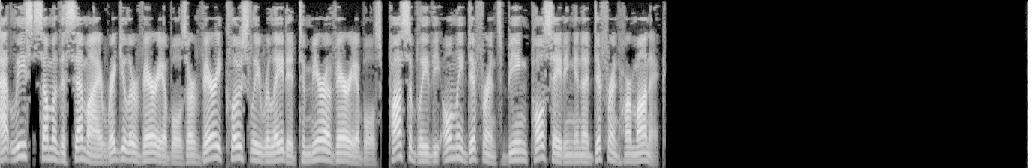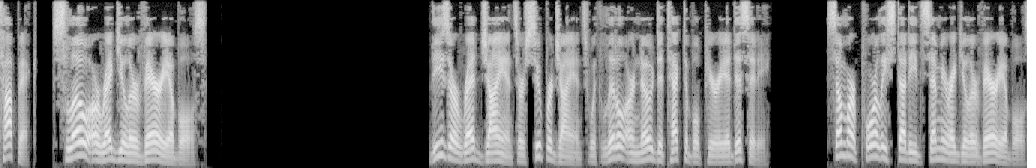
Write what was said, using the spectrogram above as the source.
At least some of the semi-regular variables are very closely related to Mira variables, possibly the only difference being pulsating in a different harmonic. Topic: Slow irregular variables. These are red giants or supergiants with little or no detectable periodicity. Some are poorly studied semiregular variables,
